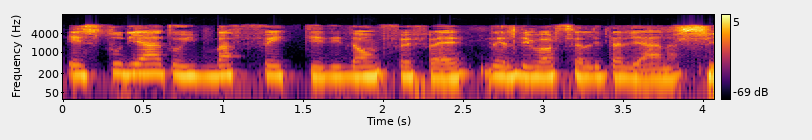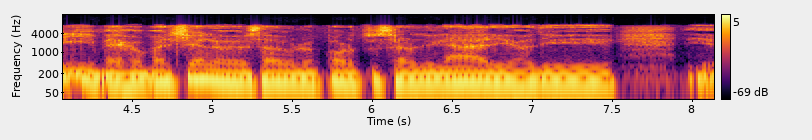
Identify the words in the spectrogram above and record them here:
e studiato i baffetti di Don Fefè del divorzio all'italiana. Sì, beh, con Marcello è stato un rapporto straordinario di, di,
